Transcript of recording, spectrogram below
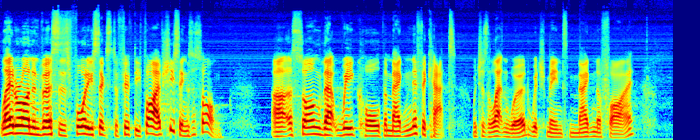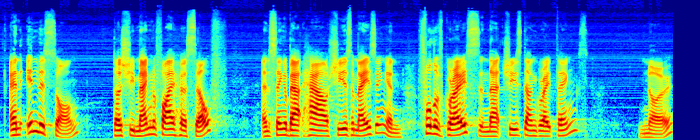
Later on in verses 46 to 55, she sings a song, uh, a song that we call the Magnificat, which is a Latin word which means magnify. And in this song, does she magnify herself and sing about how she is amazing and full of grace and that she's done great things? No.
